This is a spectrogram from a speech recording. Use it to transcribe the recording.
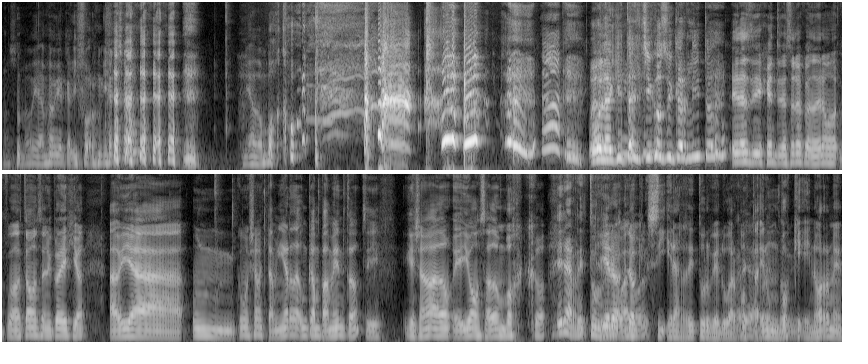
no sé. Me voy a, me voy a California, chau. Ni a Don Bosco. Hola, ¿qué tal, chicos? Soy Carlito. Era así, gente. Nosotros cuando éramos, cuando estábamos en el colegio, había un. ¿Cómo se llama esta mierda? Un campamento Sí. Que llamaba Don- eh, íbamos a Don Bosco. Era re Y turbio. era- igual, lo boludo. que- sí, era re turbio el lugar, posta. Era, un turbio. bosque enorme.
